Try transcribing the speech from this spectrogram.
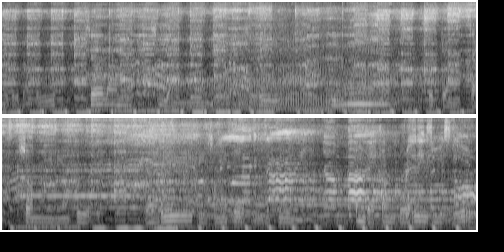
wabarakatuh. Selamat siang menjelang sore Ini sedang cek sound miniatur Dari desa Kedungkung Pendatang baru Luhur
